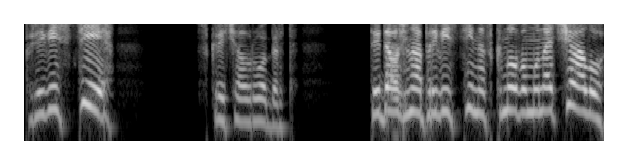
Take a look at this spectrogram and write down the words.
«Привести!» — вскричал Роберт. «Ты должна привести нас к новому началу!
